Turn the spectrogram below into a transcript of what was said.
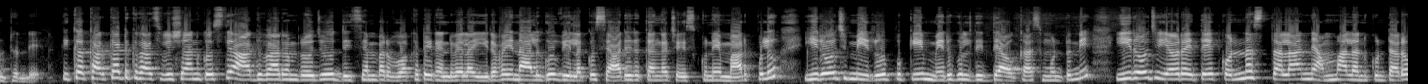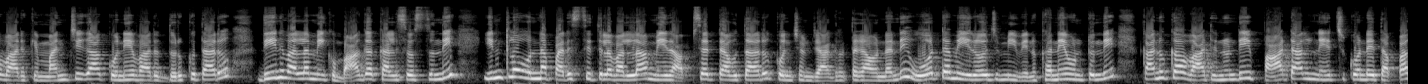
ఉంటుంది. ఇక కర్కాటక రాశి విషయానికి వస్తే ఆదివారం రోజు డిసెంబర్ ఒకటి రెండు వేల ఇరవై నాలుగు వీళ్ళకు శారీరకంగా చేసుకునే మార్పులు ఈరోజు మీ రూపుకి మెరుగులు దిద్దే అవకాశం ఉంటుంది. ఈ రోజు ఎవరైతే కొన్న స్థలాన్ని స్థలాన్ని అమ్మాలనుకుంటారో వారికి మంచిగా కొనేవారు దొరుకుతారు. దీనివల్ల మీకు బాగా కలిసి వస్తుంది. ఇంట్లో ఉన్న పరిస్థితుల వల్ల మీరు అప్సెట్ అవుతారు. కొంచెం జాగ్రత్తగా ఉండండి. ఓటమి ఈరోజు మీ వెనుకనే ఉంటుంది. కనుక వాటి నుండి పాఠాలు నేర్చుకోండి తప్ప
